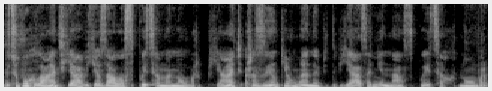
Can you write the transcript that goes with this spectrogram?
Лицьову гладь я в'язала спицями номер 5 резинки в мене відв'язані на спицях номер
